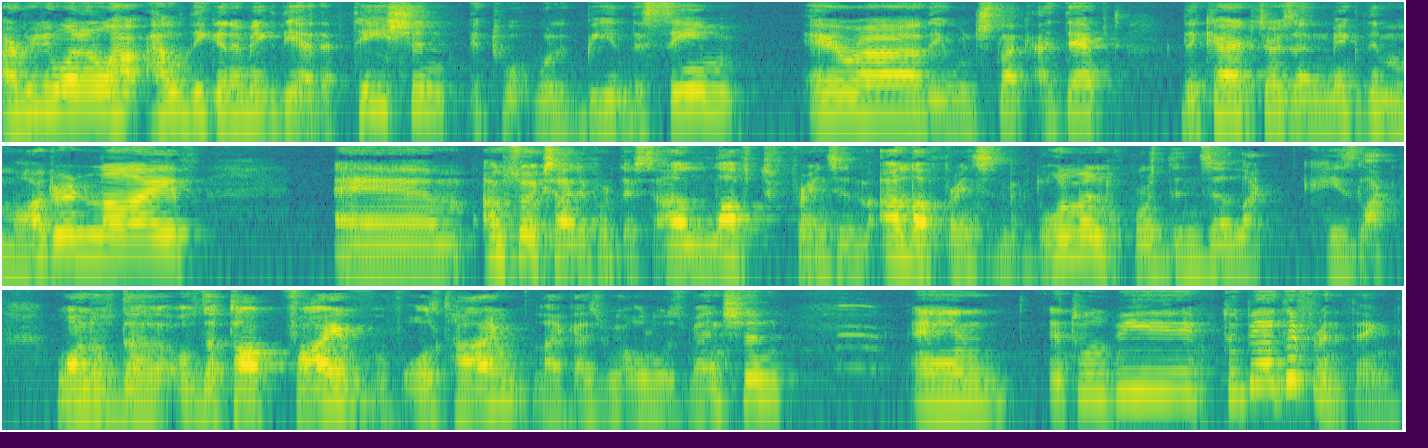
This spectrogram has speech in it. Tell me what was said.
I really want to know how, how they're gonna make the adaptation. It will, will it be in the same era? They will just like adapt the characters and make them modern live. Um, I'm so excited for this. I loved Frances. I love Frances McDormand. Of course, Denzel like he's like one of the of the top five of all time, like as we always mention. And it will be will be a different thing.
